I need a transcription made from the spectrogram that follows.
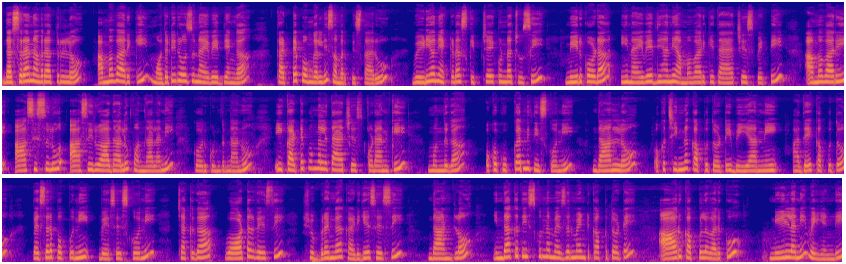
దసరా నవరాత్రుల్లో అమ్మవారికి మొదటి రోజు నైవేద్యంగా కట్టె పొంగల్ని సమర్పిస్తారు. వీడియోని ఎక్కడా స్కిప్ చేయకుండా చూసి మీరు కూడా ఈ నైవేద్యాన్ని అమ్మవారికి తయారు చేసి పెట్టి అమ్మవారి ఆశీస్సులు ఆశీర్వాదాలు పొందాలని కోరుకుంటున్నాను. ఈ కట్టె పొంగల్ని తయారు చేసుకోవడానికి ముందుగా ఒక కుక్కర్ని తీసుకొని దానిలో ఒక చిన్న కప్పుతోటి బియ్యాన్ని అదే కప్పుతో పెసరపప్పుని వేసేసుకొని చక్కగా వాటర్ వేసి శుభ్రంగా కడిగేసేసి దాంట్లో ఇందాక తీసుకున్న మెజర్మెంట్ కప్పుతోటే ఆరు కప్పుల వరకు నీళ్ళని వేయండి.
